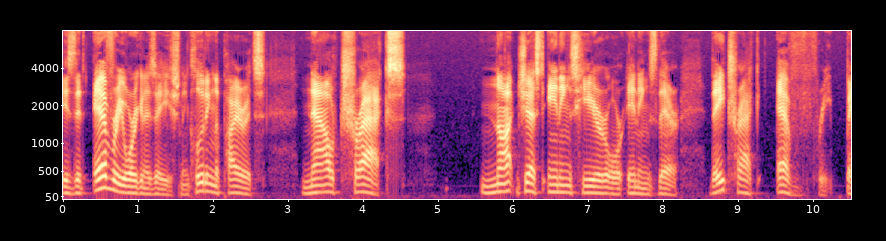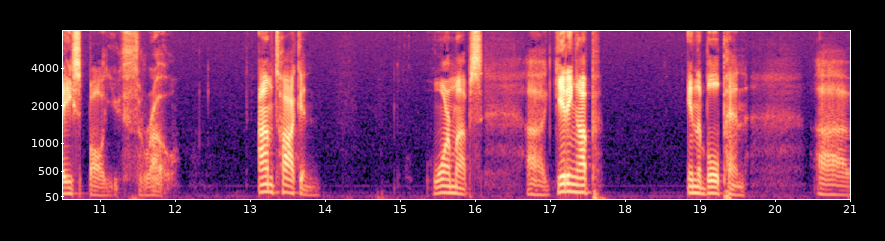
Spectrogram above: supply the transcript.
is that every organization, including the Pirates, now tracks not just innings here or innings there. They track every baseball you throw. I'm talking warm ups, uh, getting up in the bullpen, uh,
